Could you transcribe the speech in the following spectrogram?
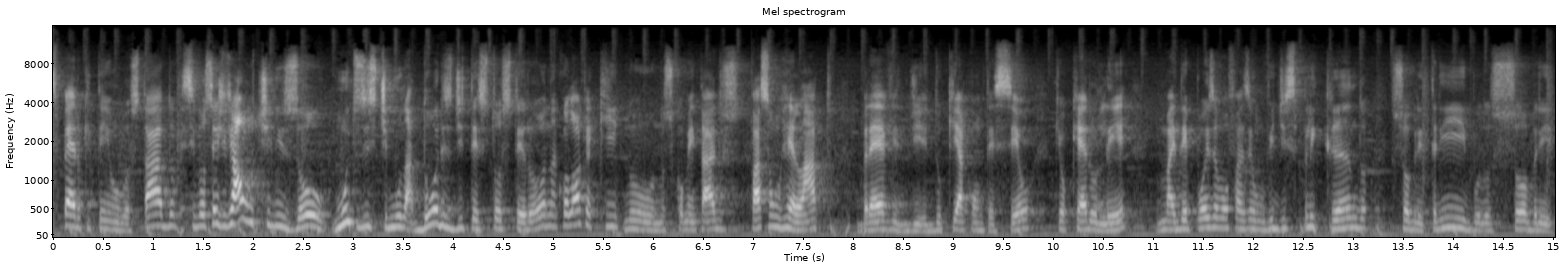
Espero que tenham gostado. Se você já utilizou muitos estimuladores de testosterona, coloque aqui no, nos comentários, faça um relato breve de, do que aconteceu, que eu quero ler, mas depois eu vou fazer um vídeo explicando sobre tríbulos, sobre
